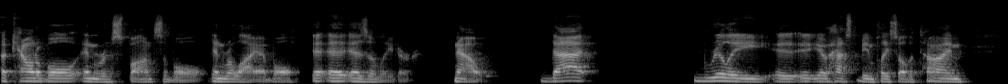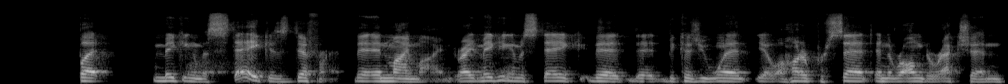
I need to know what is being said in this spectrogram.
accountable and responsible and reliable as a leader. Now that really, you know, has to be in place all the time, but making a mistake is different in my mind, right? Making a mistake that, that because you went, you know, 100% in the wrong direction,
